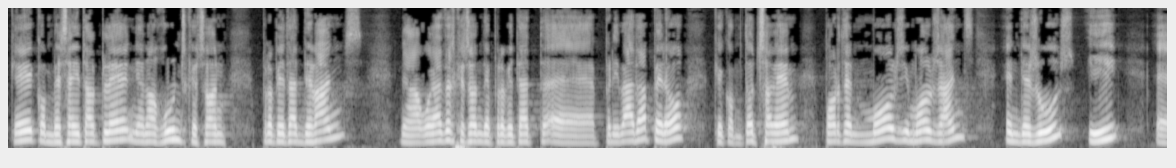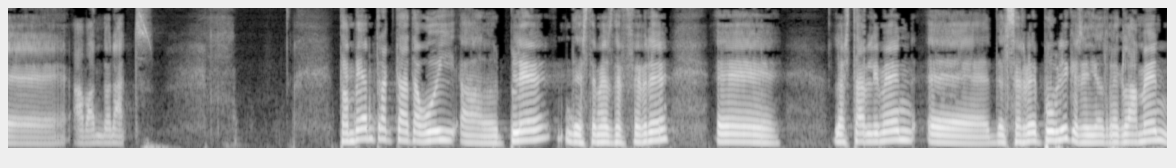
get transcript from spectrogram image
que, com bé s'ha dit al ple, n'hi ha alguns que són propietat de bancs, n'hi ha alguns altres que són de propietat eh, privada, però que, com tots sabem, porten molts i molts anys en desús i eh, abandonats. També hem tractat avui al ple d'este mes de febrer eh, l'establiment eh, del servei públic, és a dir, el reglament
